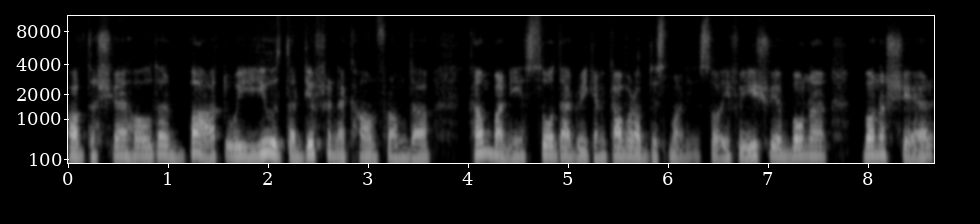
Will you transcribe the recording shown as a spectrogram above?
of the shareholder, but we use the different account from the company so that we can cover up this money. So if we issue a bonus, bonus share,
